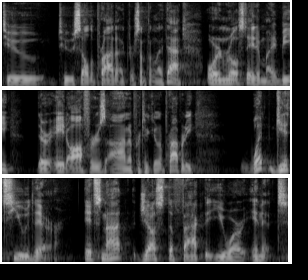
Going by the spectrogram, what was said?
to to sell the product or something like that. Or in real estate, it might be there are eight offers on a particular property. What gets you there? It's not just the fact that you are in it.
